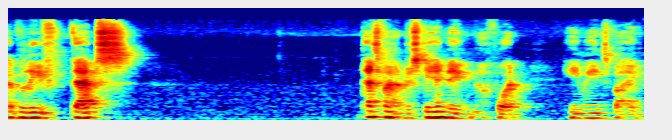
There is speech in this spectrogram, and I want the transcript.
I believe that's that's my understanding of what he means by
